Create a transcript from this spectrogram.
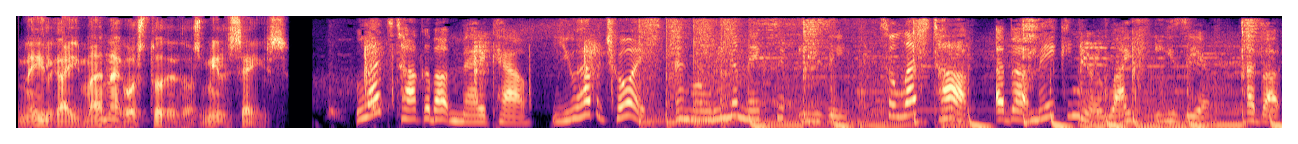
Neil Gaiman agosto de 2006. Let's talk about MediCal. You have a choice, and Molina makes it easy. So let's talk about making your life easier, about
